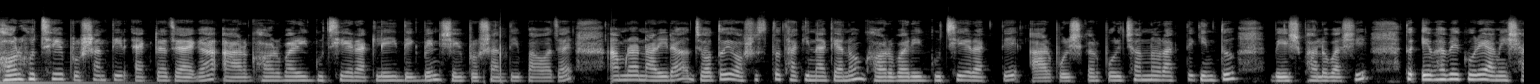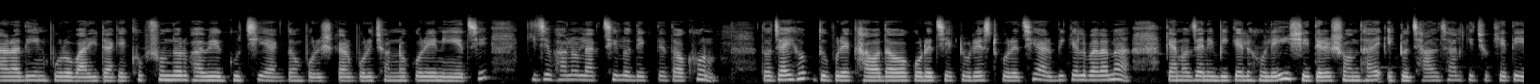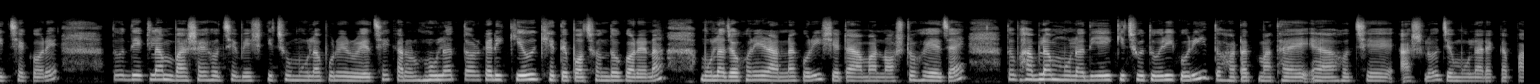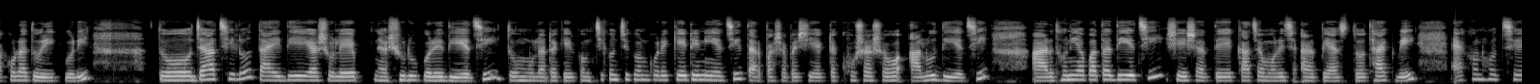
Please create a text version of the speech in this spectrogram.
ঘর হচ্ছে প্রশান্তির একটা জায়গা, আর ঘর বাড়ি গুছিয়ে রাখলেই দেখবেন সেই প্রশান্তি পাওয়া যায়। আমরা নারীরা যতই অসুস্থ থাকি না কেন ঘর বাড়ি গুছিয়ে রাখতে আর পরিষ্কার পরিচ্ছন্ন রাখতে কিন্তু বেশ ভালোবাসি। তো এভাবে করে আমি সারা দিন পুরো বাড়িটাকে খুব সুন্দরভাবে গুছিয়ে একদম পরিষ্কার পরিচ্ছন্ন করে নিয়েছি। কি যে ভালো লাগছিল দেখতে তখন। তো যাই হোক, দুপুরে খাওয়া দাওয়া করেছি, একটু রেস্ট করেছি, আর বিকেলবেলা না কেন জানি বিকেল হলেই শীতের সন্ধ্যায় একটু ঝাল ঝাল কিছু খেতে ইচ্ছে করে। তো দেখলাম বাসায় হচ্ছে বেশ কিছু মূলা পড়ে রয়েছে, কারণ মূলার তরকারি কেউই খেতে পছন্দ করে না। মূলা যখনই রান্না করি সেটা আমার নষ্ট হয়ে যায়। তো ভাবলাম মূলা দিয়েই কিছু তৈরি করি। তো হঠাৎ মাথায় হচ্ছে আসলো যে মূলার একটা পাকোড়া তৈরি করি। তো যা ছিল তাই দিয়ে আসলে শুরু করে দিয়েছি। তো মূলাটাকে এরকম চিকন চিকন করে কেটে নিয়েছি। তার পাশাপাশি একটা খোসা সহ আলু দিয়েছি। আর ধনিয়া পাতা দিয়েছি। সেই সাথে কাঁচামরিচ আর পেঁয়াজ তো থাকবেই। এখন হচ্ছে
